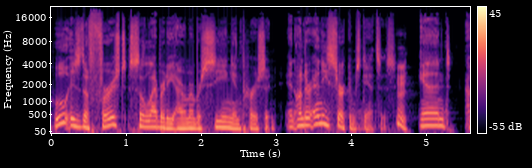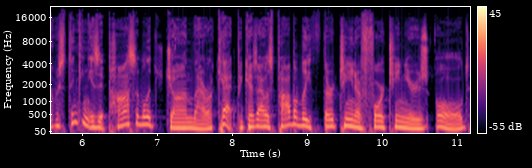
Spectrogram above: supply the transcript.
who is the first celebrity I remember seeing in person and under any circumstances. Hmm. And I was thinking, is it possible it's John Larroquette? Because I was probably 13 or 14 years old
